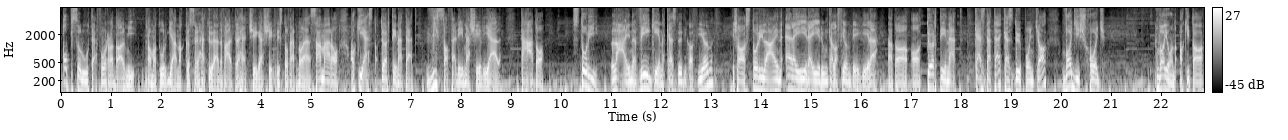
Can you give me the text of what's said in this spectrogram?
abszolút forradalmi dramaturgiának köszönhetően vált lehetségessé Christopher Nolan számára, aki ezt a történetet visszafelé meséli el. Tehát a storyline végén kezdődik a film, és a storyline elejére érünk el a film végére. Tehát a, a történet kezdete, kezdőpontja, vagyis, hogy vajon akit a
